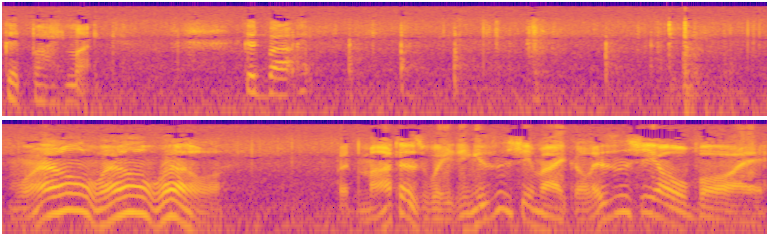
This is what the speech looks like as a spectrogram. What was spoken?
Goodbye, Mike. Goodbye. Well, well, well. But Marta's waiting, isn't she, Michael? Isn't she, old boy?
